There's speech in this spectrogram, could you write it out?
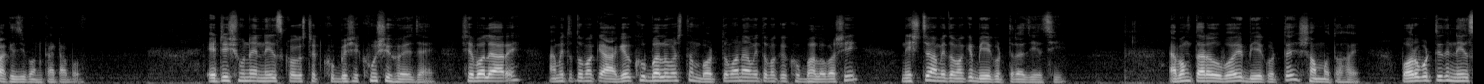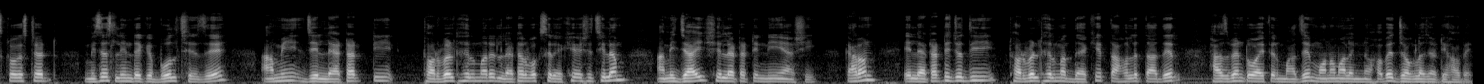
বাকি জীবন কাটাবো। এটি শুনে নীলস ক্রগস্টেড খুব বেশি খুশি হয়ে যায়। সে বলে, আরে, আমি তো তোমাকে আগেও খুব ভালোবাসতাম, বর্তমানে আমি তোমাকে খুব ভালোবাসি। নিশ্চয় আমি তোমাকে বিয়ে করতে রাজি আছি। এবং তারা উভয়ে বিয়ে করতে সম্মত হয়। পরবর্তীতে নীলস ক্রগস্টেড মিসেস লিন্ডেকে বলছে যে, আমি যে লেটারটি থরভেল্ট হেলমারের লেটার বক্সে রেখে এসেছিলাম, আমি যাই সেই লেটারটি নিয়ে আসি। কারণ এই লেটারটি যদি থরভেল্ট হেলমার দেখে, তাহলে তাদের হাজব্যান্ড ওয়াইফের মাঝে মনোমালিন্য হবে জগলাজাটি হবে।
